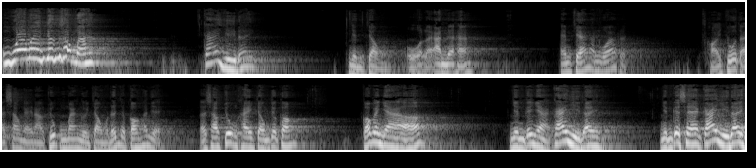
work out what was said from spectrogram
Hôm qua mới ăn trứng xong mà. Cái gì đây? Nhìn chồng. Ủa, lại anh nữa hả? Em chán anh quá rồi. Hỏi Chúa tại sao ngày nào Chúa cũng mang người chồng đến cho con hết vậy? Tại sao Chúa không thay chồng cho con? Có cái nhà ở nhìn cái nhà cái gì đây? Nhìn cái xe cái gì đây?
